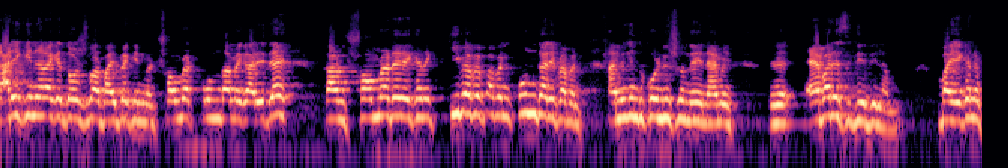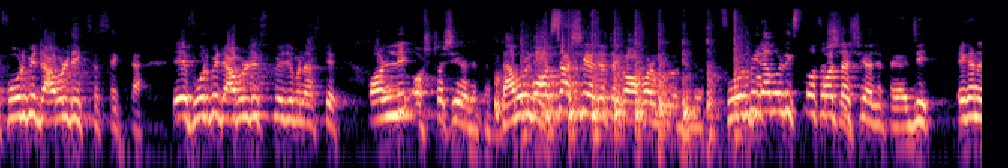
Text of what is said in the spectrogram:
গাড়ি কেনার আগে দশ বার বাইপে কিনবেন। সম্রাট কোন দামে গাড়ি দেয়? কারণ সম্রাটের এখানে কীভাবে পাবেন কোন গাড়ি পাবেন আমি কিন্তু কন্ডিশন দিই না। আমি অ্যাভারেজ দিয়ে দিলাম। ভাই এখানে ফোর বি ডাবল ডিস্ক আছে একটা। এই ফোর বি ডাবল ডিস্ক পেয়ে যাবেন আজকে অনলি অষ্টাশি হাজার টাকা। Disc? পঁচাশি হাজার টাকা অফার মূল্য দিল ফোর বি ডাবল ডিস্ক পঁচাশি হাজার টাকা জি। এখানে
